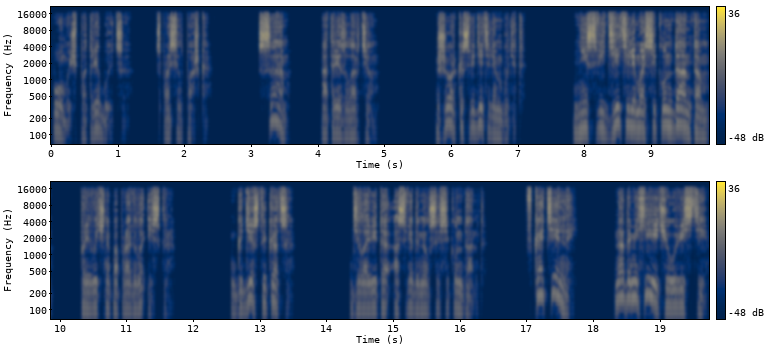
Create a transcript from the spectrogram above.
Помощь потребуется?» — спросил Пашка. «Сам», — отрезал Артем. Жорка свидетелем будет. Не свидетелем, а секундантом, привычно поправила Искра. Где стыкаться? Деловито осведомился секундант. В котельной. Надо Михеича увести.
